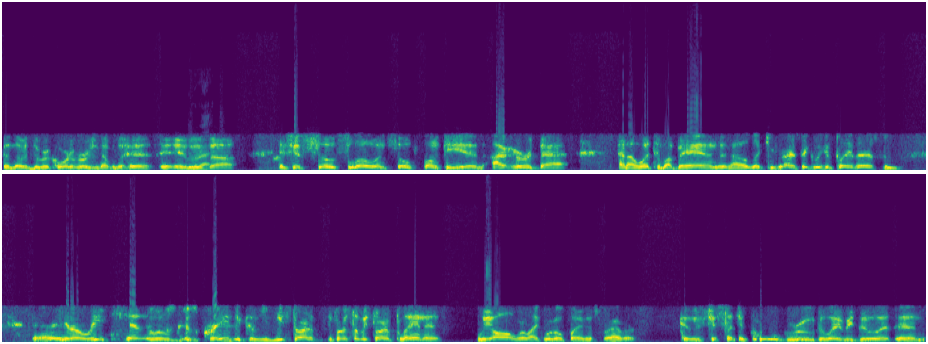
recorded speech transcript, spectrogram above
than the, the recorded version that was a hit. It, it was uh, it's just so slow and so funky, and I heard that, and I went to my band and I was like, "You guys think we can play this?" And uh, you know, we it was it was crazy because we started the first time we started playing it, we all were like, "We're gonna play this forever," because it's just such a cool groove the way we do it, and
